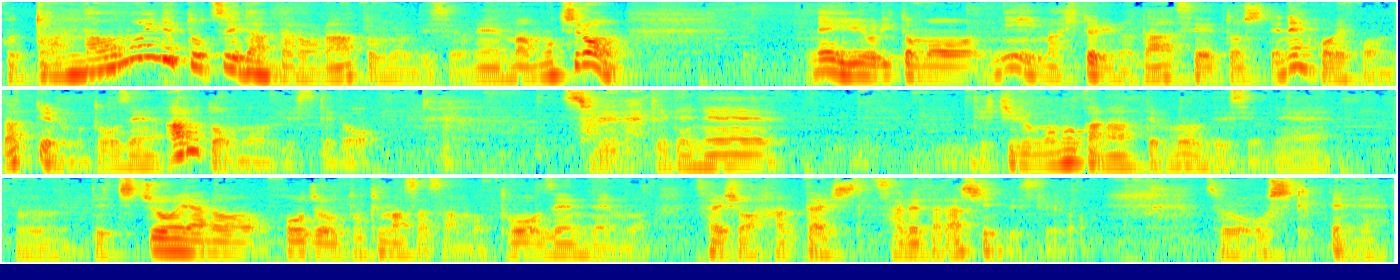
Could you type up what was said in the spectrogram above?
これどんな思いで嫁いだんだろうなと思うんですよね。まあもちろん、ね、頼朝に、まあ、一人の男性としてね、惚れ込んだっていうのも当然あると思うんですけど、それだけでね、できるものかなって思うんですよね。うん、で父親の北条時政さんも当然ねもう最初は反対されたらしいんですけどそれを押し切ってね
